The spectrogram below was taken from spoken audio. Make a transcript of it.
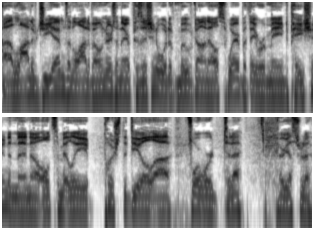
a lot of GMs and a lot of owners in their position would have moved on elsewhere, but they remained patient and then uh, ultimately pushed the deal uh, forward today or yesterday.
